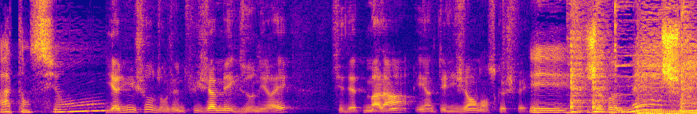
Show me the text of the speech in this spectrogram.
Attention. Il y a une chose dont je ne suis jamais exonéré, c'est d'être malin et intelligent dans ce que je fais. Et je.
